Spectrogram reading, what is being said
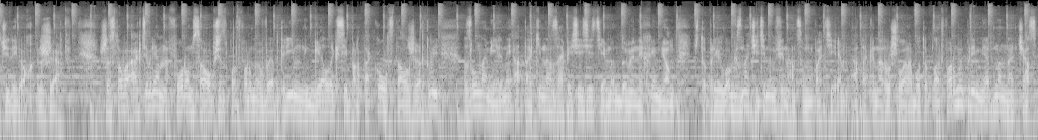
четырех жертв. 6 октября форум сообщества платформы Web3 Galaxy Protocol стал жертвой злонамеренной атаки на записи системы доменных имен, что привело к значительным финансовым потерям. Атака нарушила работу платформы примерно на час.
